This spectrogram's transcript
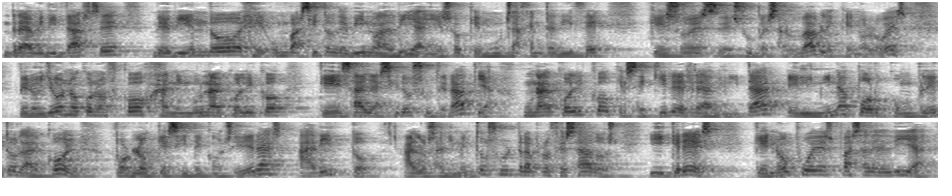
rehabilitarse bebiendo eh, un vasito de vino al día. Y eso que mucha gente dice que eso es eh, súper saludable, que no lo es. Pero yo no conozco a ningún alcohólico que esa haya sido su terapia. Un alcohólico que se quiere rehabilitar elimina por completo el alcohol. Por lo que si te consideras adicto a los alimentos ultraprocesados y crees que no puedes pasar el día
